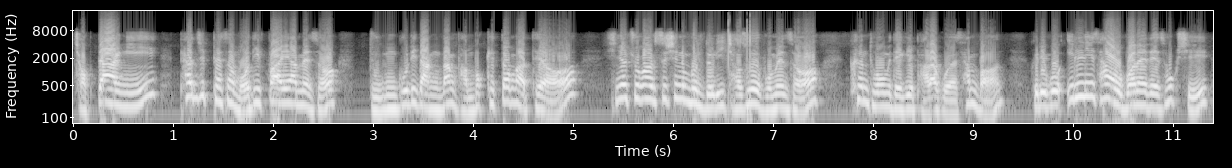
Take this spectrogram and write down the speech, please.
적당히 편집해서 모디파이 하면서 둥구리당당 반복했던 것 같아요. 신협조각 쓰시는 분들 이 자소를 보면서 큰 도움이 되길 바라고요. 3번. 그리고 1, 2, 4, 5번에 대해서 혹시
